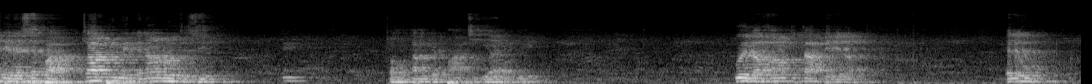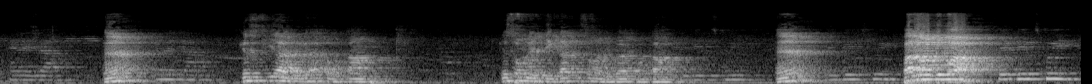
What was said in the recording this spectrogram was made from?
t'intéressait pas. Tu as pris maintenant l'autre aussi. Ton temps de partir est arrivé. Où est la femme qui t'a appelé là Elle est où Elle est là. Hein Elle est là. Qu'est-ce qui est arrivé à ton temple Quels sont les dégâts qui sont arrivés à ton temple. Hein J'ai détruit. Parle de moi J'ai détruit.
